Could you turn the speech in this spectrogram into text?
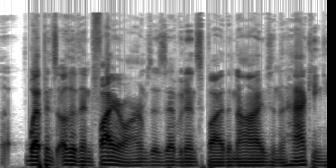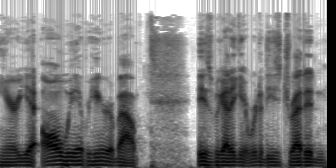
uh, weapons other than firearms as evidenced by the knives and the hacking here. Yet all we ever hear about is we got to get rid of these dreaded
